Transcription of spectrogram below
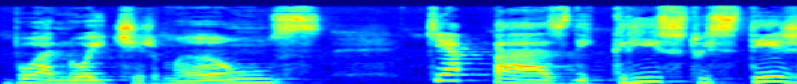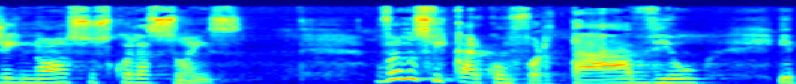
Boa noite, irmãos. Que a paz de Cristo esteja em nossos corações. Vamos ficar confortável e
